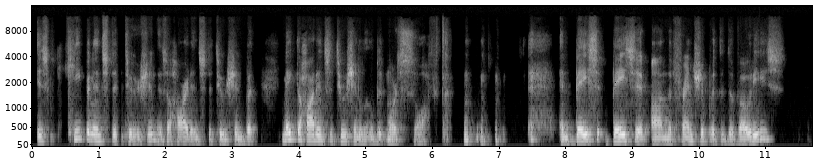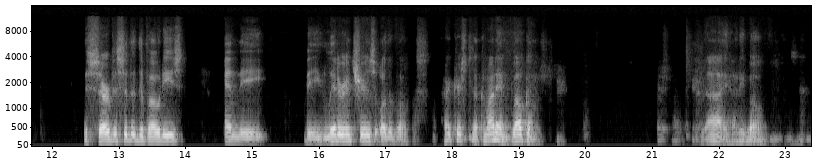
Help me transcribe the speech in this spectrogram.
is keep an institution, there's a hard institution, but make the hard institution a little bit more soft and base, base it on the friendship with the devotees, the service of the devotees, and the the literatures or the books. Hare Krishna, come on in. Welcome. Hi, Haribol.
